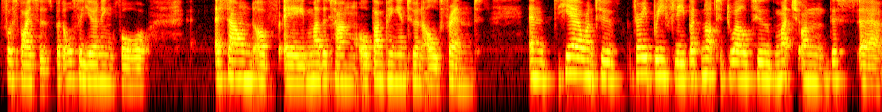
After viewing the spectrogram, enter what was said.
for spices but also yearning for a sound of a mother tongue or bumping into an old friend and here I want to very briefly, but not to dwell too much on this, uh,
